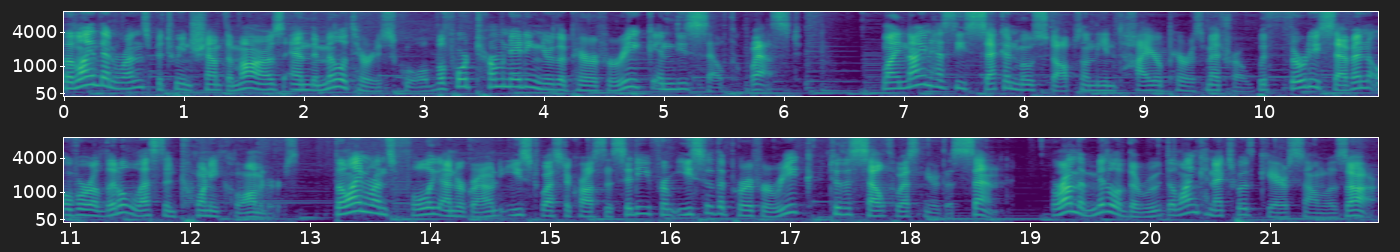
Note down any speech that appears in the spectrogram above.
The line then runs between Champ de Mars and the military school, before terminating near the peripherique in the southwest. Line 9 has the second most stops on the entire Paris metro, with 37 over a little less than 20 kilometers. The line runs fully underground east west across the city from east of the peripherique to the southwest near the Seine. Around the middle of the route, the line connects with Gare Saint Lazare.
